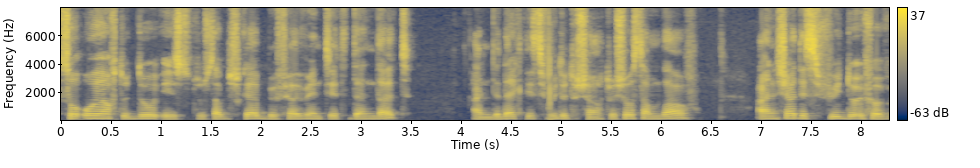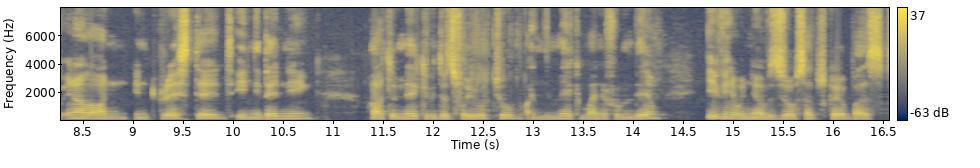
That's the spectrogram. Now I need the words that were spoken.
So all you have to do is to subscribe if you haven't yet done that and like this video to show to show some love and share this video if you have anyone interested in learning how to make videos for youtube and make money from them even when you have zero subscribers.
